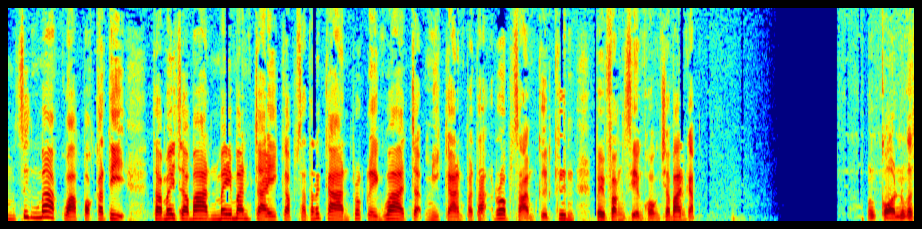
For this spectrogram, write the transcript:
ำซึ่งมากกว่าปกติทำให้ชาวบ้านไม่มั่นใจกับสถานการณ์เพราะเกรงว่าจะมีการปะทะรอบสามเกิดขึ้นไปฟังเสียงของชาวบ้านครับ มันก่อนมันก็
